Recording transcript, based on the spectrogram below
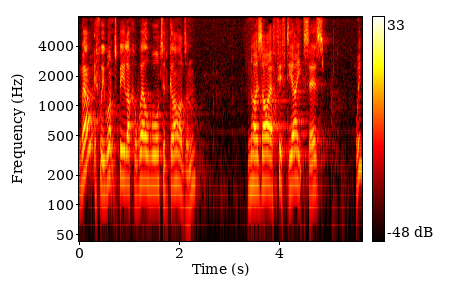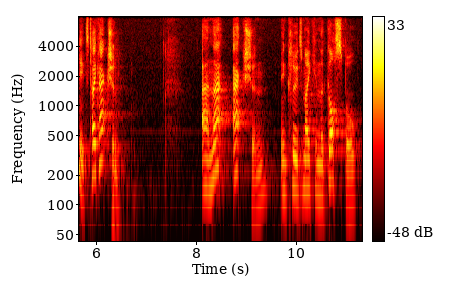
Well, if we want to be like a well watered garden, Isaiah 58 says we need to take action. And that action includes making the gospel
